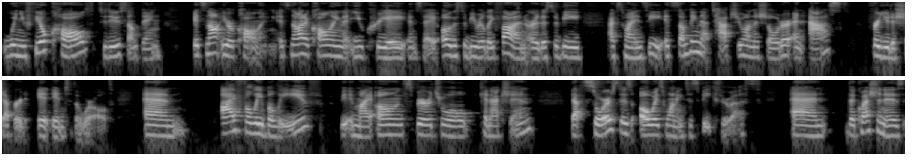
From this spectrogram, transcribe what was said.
when you feel called to do something, it's not your calling. It's not a calling that you create and say, "Oh, this would be really fun," or "This would be X, Y, and Z. It's something that taps you on the shoulder and asks for you to shepherd it into the world. And I fully believe in my own spiritual connection that source is always wanting to speak through us. And the question is,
